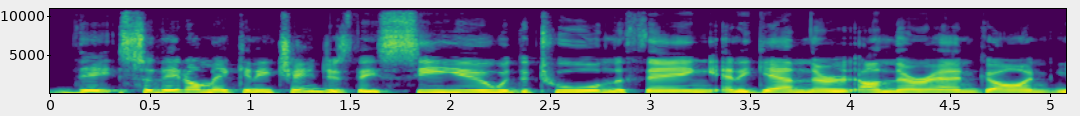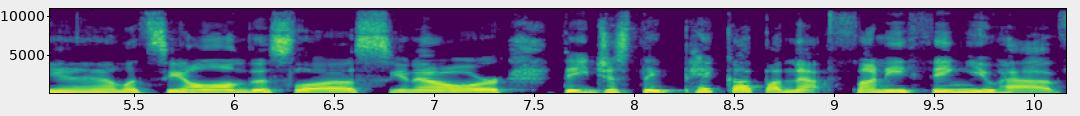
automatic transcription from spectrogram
they so they don't make any changes. They see you with the tool and the thing, and again, they're on their end going, "Yeah, let's see how long this lasts," you know, or they just they pick up on that funny thing you have,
